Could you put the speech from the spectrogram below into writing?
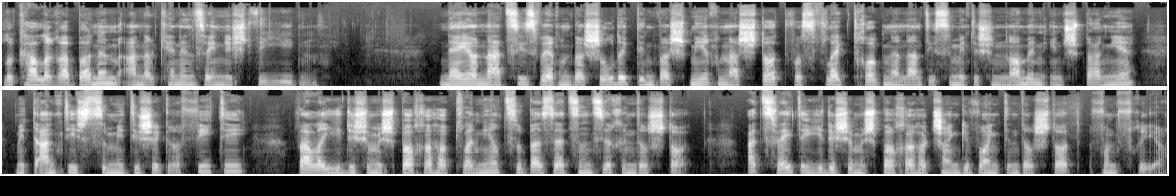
Lokale Rabbanim anerkennen sie nicht wie Jiden. Neonazis werden beschuldigt in Beschmieren einer Stadt, was pflegt trockenen antisemitischen Namen in Spanien mit antisemitischen Graffiti, weil eine jüdische Mischproche hat planiert zu besetzen sich in der Stadt. Eine zweite jüdische Mischproche hat schon gewohnt in der Stadt von früher.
